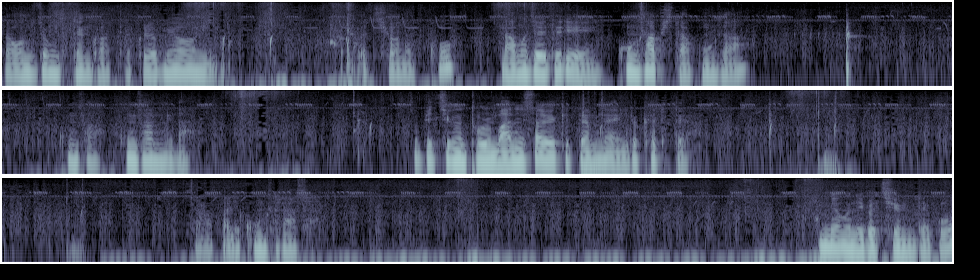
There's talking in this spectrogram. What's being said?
자 어느 정도 된 것 같아 그러면 이거 지어놓고 나머지 애들이 공사합시다 공사. 공사 나아 어차피 지금 돌 많이 쌓여있기 때문에 이렇게 해도 돼요. 자 빨리 공사를 하자. 한 명은 이거 지으면 되고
